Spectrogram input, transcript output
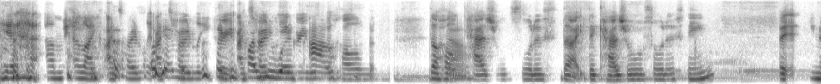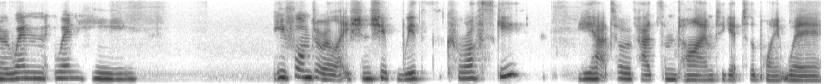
yeah, um, like I totally, I Okay, but totally agree. I totally agree with out. the whole, the whole Yeah. casual sort of like the casual sort of thing. But you know, when when he he formed a relationship with Karofsky, he had to have had some time to get to the point where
